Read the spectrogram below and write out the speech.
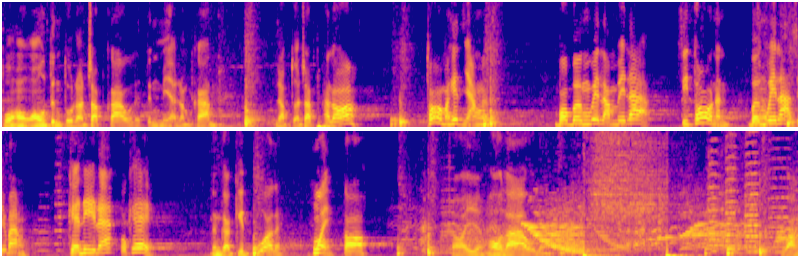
พวกเอาเอาตึงตัวระซับข้าวเลยตึงเมียรำคาญรับตัวรับฮัลโหลโทรมาเฮ็ดหยังน่ะบ่เบิงเวลาเวลา สิโทนั่นเบิงเวลาสิบังแค่นี้แหละโอเคตึงก็คิดพัวเลยห่วยต่อซอยเอาลาววาง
